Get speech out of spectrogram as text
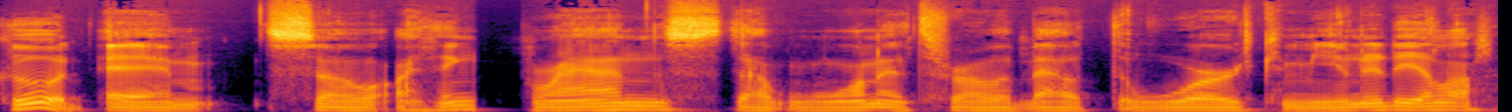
good. Um, so I think brands that want to throw about the word community a lot,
